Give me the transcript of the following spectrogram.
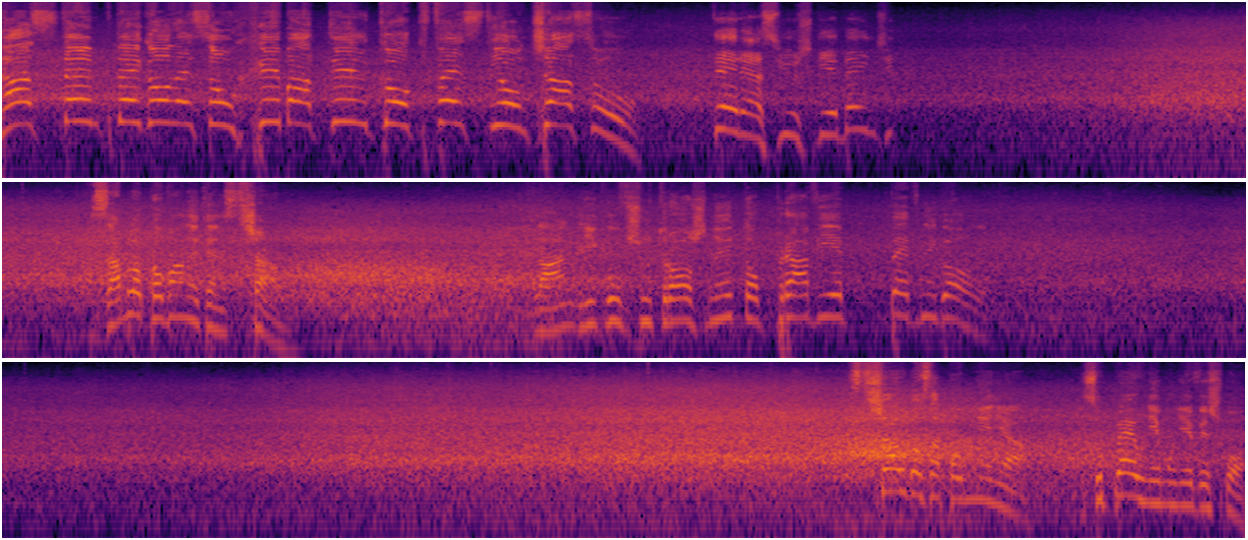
Następne gole są chyba tylko kwestią czasu. Teraz już nie będzie... Zablokowany ten strzał. Dla Anglików rzut rożny to prawie pewny gol. Strzał do zapomnienia. Zupełnie mu nie wyszło.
